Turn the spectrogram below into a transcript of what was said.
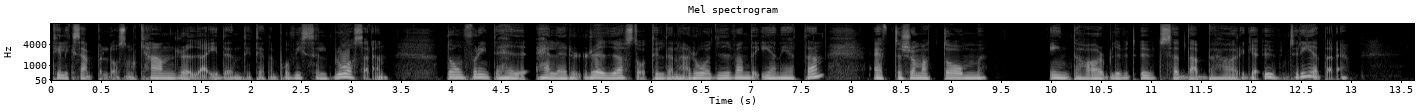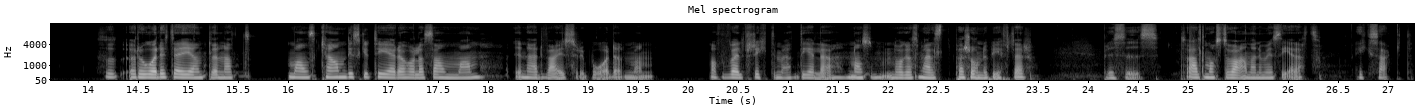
Till exempel då som kan röja identiteten på visselblåsaren. De får inte he heller röjas då till den här rådgivande enheten eftersom att de inte har blivit utsedda behöriga utredare. Så rådet är egentligen att man kan diskutera och hålla samman i den här advisory boarden, men man får vara väldigt försiktig med att dela som, några som helst personuppgifter. Precis. Så allt måste vara anonymiserat. Exakt.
